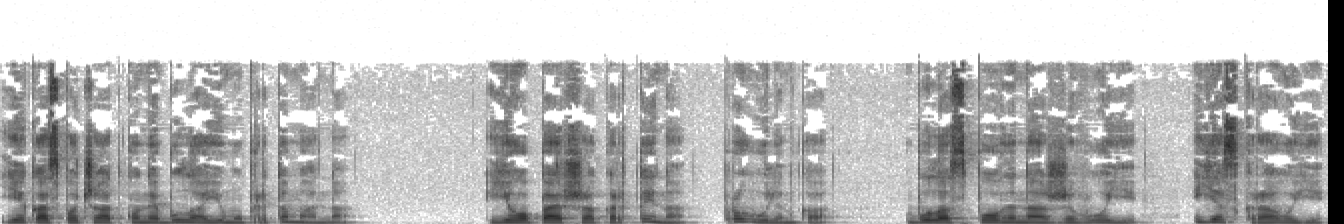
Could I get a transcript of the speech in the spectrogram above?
яка спочатку не була йому притаманна. Його перша картина, прогулянка, була сповнена живої, яскравої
